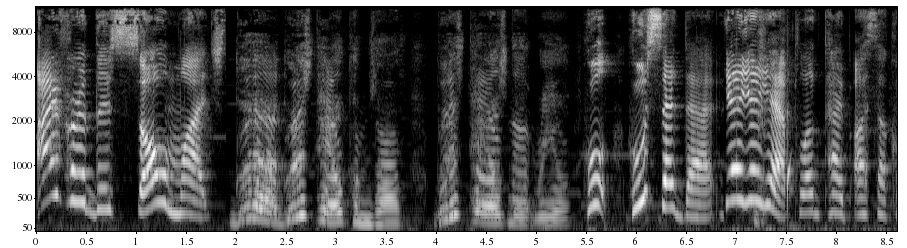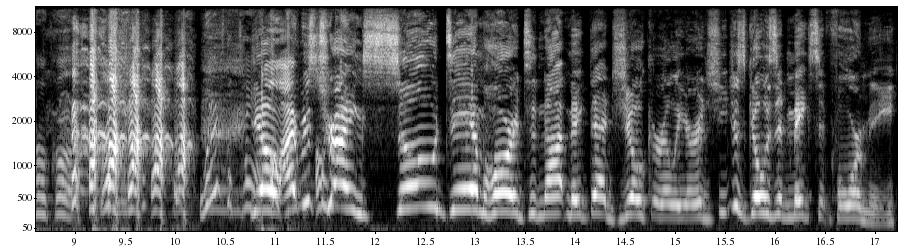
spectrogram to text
I've heard this so much. Good, uh, Bruce tail comes off. This tail's not real. Who who said that? Yeah, yeah, yeah. Plug type Asa Coco. Where's the tail? Yo, Oh, I was oh. trying so damn hard to not make that joke earlier, and she just goes and makes it for me.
